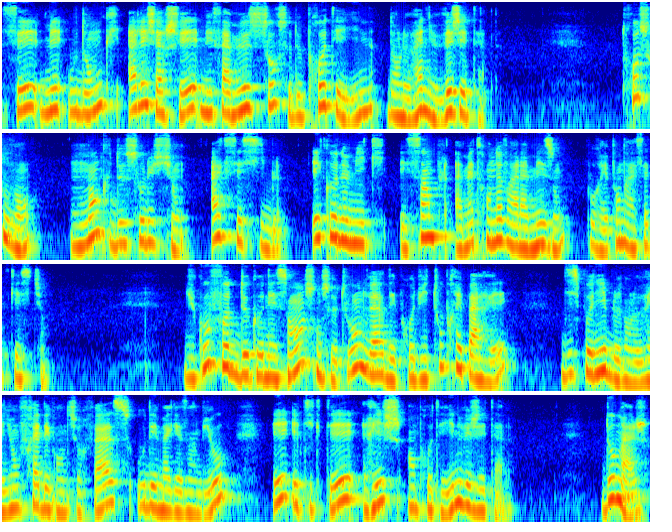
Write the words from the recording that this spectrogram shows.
c'est mais où donc aller chercher mes fameuses sources de protéines dans le règne végétal? Trop souvent, on manque de solutions accessibles, économiques et simples à mettre en œuvre à la maison pour répondre à cette question. Du coup, faute de connaissances, on se tourne vers des produits tout préparés, disponibles dans le rayon frais des grandes surfaces ou des magasins bio, et étiquetés riches en protéines végétales. Dommage,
